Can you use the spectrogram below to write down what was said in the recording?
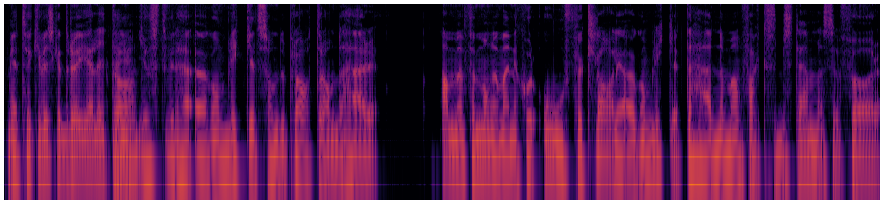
Men jag tycker vi ska dröja lite Ja. just vid det här ögonblicket som du pratar om. Det här ja, men för många människor oförklarliga ögonblicket. Det här när man faktiskt bestämmer sig för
